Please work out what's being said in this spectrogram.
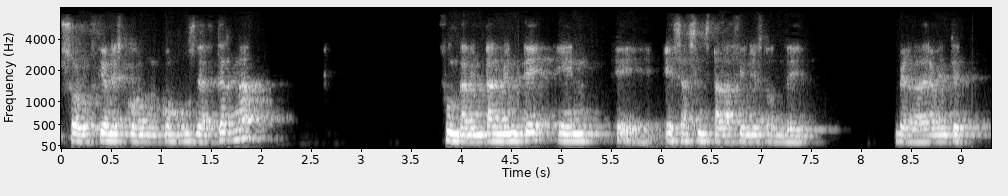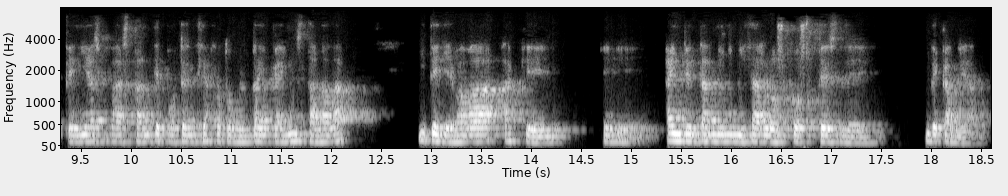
soluciones con, con, bus de alterna, fundamentalmente en eh, esas instalaciones donde verdaderamente tenías bastante potencia fotovoltaica instalada y te llevaba a que eh, a intentar minimizar los costes de, cableado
